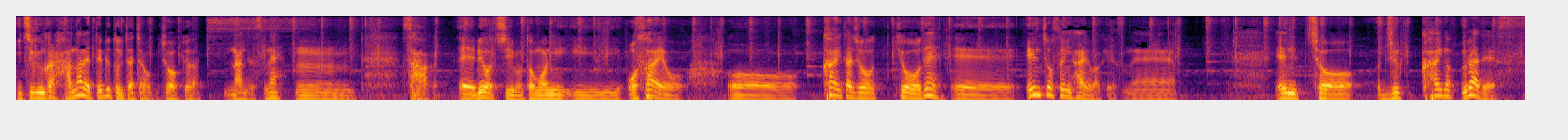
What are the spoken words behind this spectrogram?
一軍から離れているといった状況なんですね。うん。さあ、えー、両チームともに、抑えを、書いた状況で、えー、延長戦に入るわけですね。延長10回の裏です。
